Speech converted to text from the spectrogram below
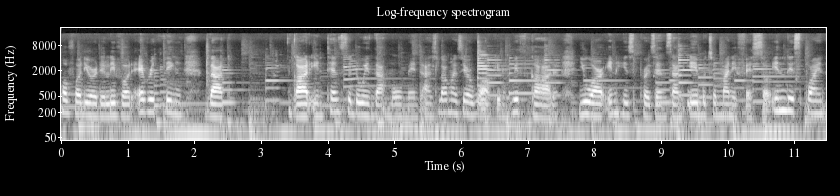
covered you're delivered. Everything that God intends to do in that moment. As long as you're walking with God, you are in His presence and able to manifest. So, in this point,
